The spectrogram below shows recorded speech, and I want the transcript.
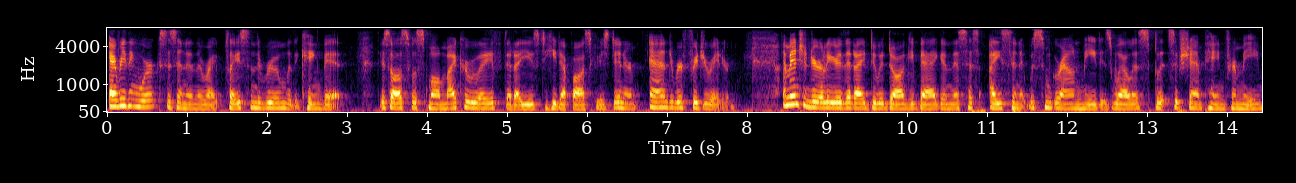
Everything works is in, in the right place in the room with a king bed. There's also a small microwave that I use to heat up Oscar's dinner and a refrigerator. I mentioned earlier that I do a doggy bag, and this has ice in it with some ground meat, as well as splits of champagne for me,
